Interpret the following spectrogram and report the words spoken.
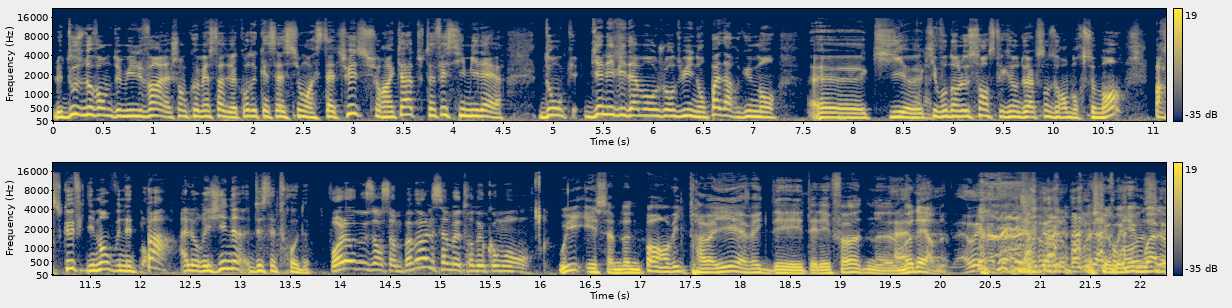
le 12 novembre 2020, la Chambre commerciale de la Cour de cassation a statué sur un cas tout à fait similaire. Donc, bien évidemment, aujourd'hui, ils n'ont pas d'arguments euh, qui, euh, qui vont dans le sens de l'absence de remboursement, parce que effectivement, vous n'êtes pas à l'origine de cette fraude. Voilà, nous en sommes pas mal, ça, maître de Comont. Oui, et ça me donne pas envie de travailler avec des téléphones euh, modernes. Bah oui, Parce que vous voyez, moi, avec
